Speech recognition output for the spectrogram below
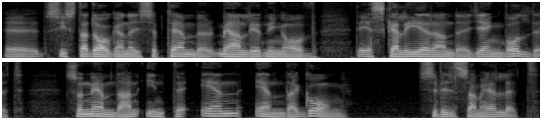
eh, sista dagarna i september med anledning av det eskalerande gängvåldet så nämnde han inte en enda gång civilsamhället,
